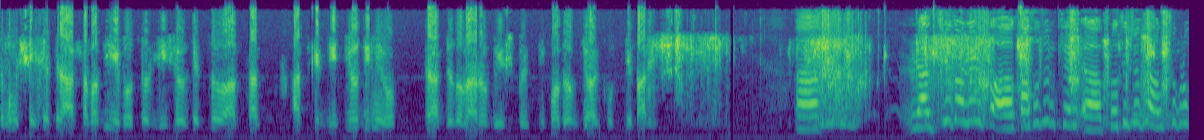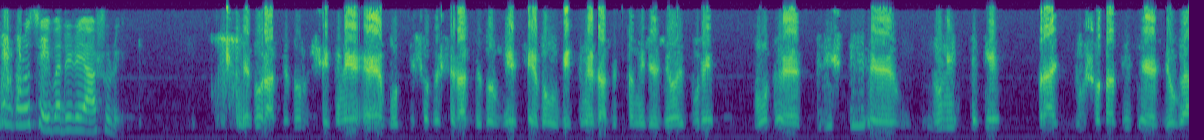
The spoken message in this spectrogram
এবং সেক্ষেত্রে আশাবাদী এবছর দ্বিতীয় ক্ষেত্র অর্থাৎ আজকের দ্বিতীয় দিনেও রাজ্য দল আরও বেশ কয়েকটি পদক জয় করতে পারে। রাজ্য দলের কতজন প্রতিযোগী অংশগ্রহণ করেছে এবারের এই আসরে? দেখো রাজ্য দল সেখানে বত্রিশ সদস্যের রাজ্য দল গিয়েছে এবং যেখানে রাজস্থানের জয়পুরে মোট তিরিশটি ইউনিট থেকে প্রায় দু শতাধিক যোগা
